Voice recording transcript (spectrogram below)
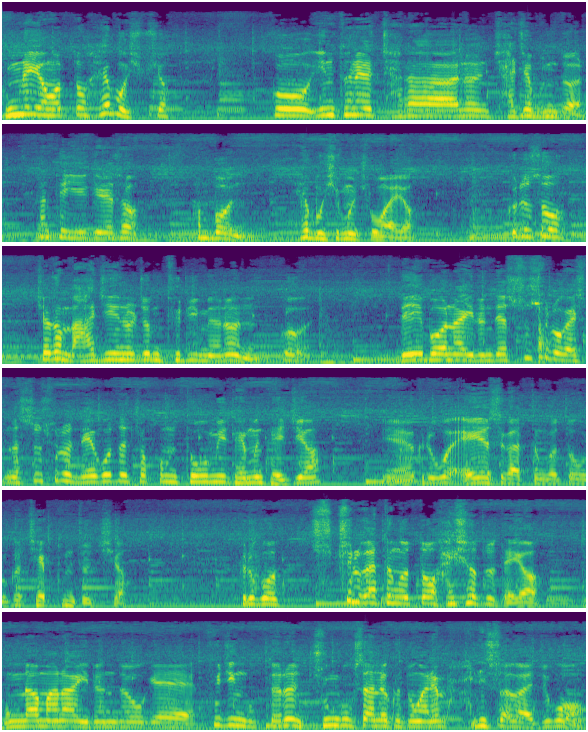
국내 영업도 해보십시오. 그 인터넷 잘하는 자제분들한테 얘기를 해서 한번 해보시면 좋아요. 그래서 제가 마진을 좀 드리면은 그 네이버나 이런 데 수수료가 있습니다. 수수료 내고도 조금 도움이 되면 되죠. 예, 그리고 AS 같은 것도 그렇고 제품 좋죠. 그리고 수출 같은 것도 하셔도 돼요. 동남아나 이런 쪽에 후진국들은 중국산을 그동안에 많이 써가지고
